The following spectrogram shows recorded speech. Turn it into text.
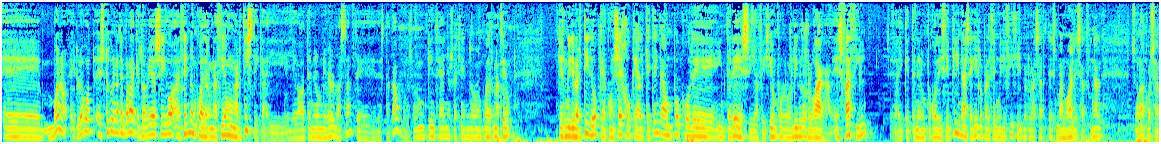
Eh, bueno, luego estuve una temporada que todavía sigo haciendo encuadernación artística y he llegado a tener un nivel bastante destacado, porque son 15 años haciendo encuadernación, que es muy divertido, que aconsejo que al que tenga un poco de interés y afición por los libros lo haga. Es fácil, hay que tener un poco de disciplina, seguirlo parece muy difícil, pero las artes manuales al final es una cosa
